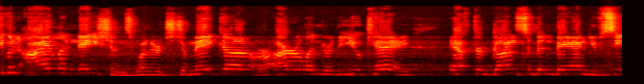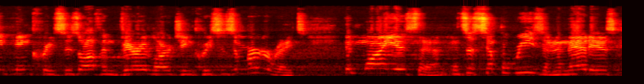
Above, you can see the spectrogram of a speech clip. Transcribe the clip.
even island nations, whether it's Jamaica or Ireland or the UK, after guns have been banned, you've seen increases, often very large increases in murder rates. And why is that? It's a simple reason, and that is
